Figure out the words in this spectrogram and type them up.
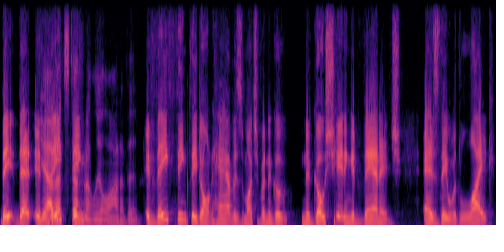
They that if yeah, they that's think, definitely a lot of it. If they think they don't have as much of a nego- negotiating advantage as they would like,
